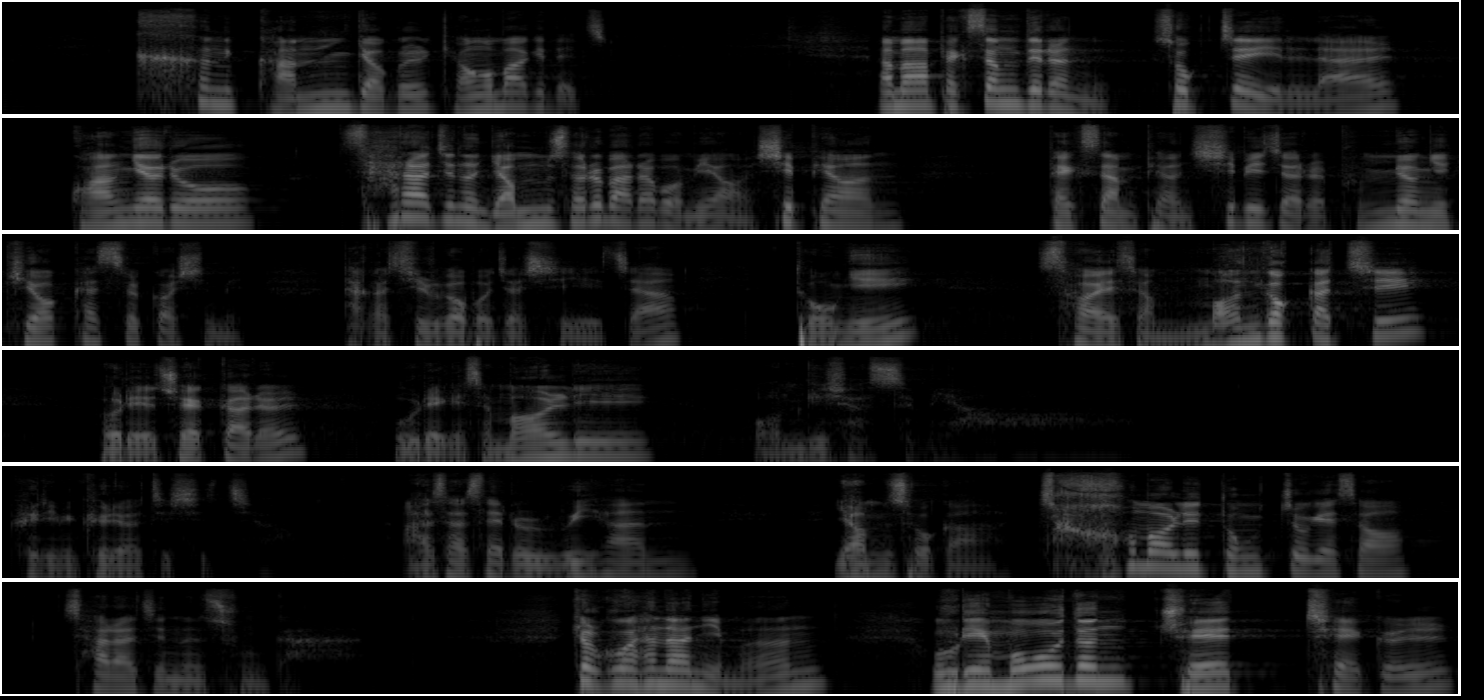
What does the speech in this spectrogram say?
큰 감격을 경험하게 되죠. 아마 백성들은 속죄일 날 광야로 사라지는 염소를 바라보며 시편 103편 12절을 분명히 기억했을 것입니다. 다 같이 읽어보죠. 시작. 동이 서에서 먼 것 같이 우리의 죄가를 우리에게서 멀리 옮기셨으며 그림이 그려지시죠. 아사세를 위한 염소가 저 멀리 동쪽에서 사라지는 순간 결국 하나님은 우리의 모든 죄책을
